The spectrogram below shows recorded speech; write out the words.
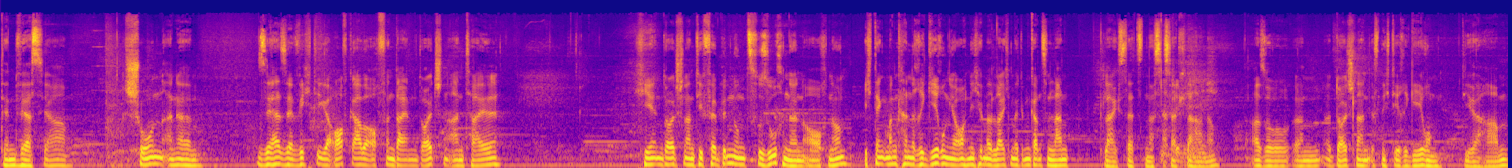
dann wäre es ja schon eine sehr, sehr wichtige Aufgabe auch von deinem deutschen Anteil, hier in Deutschland die Verbindung zu suchen dann auch. Ne? Ich denke, man kann eine Regierung ja auch nicht immer gleich mit dem ganzen Land gleichsetzen, das ist Natürlich. ja klar. Ne? Also ähm, Deutschland ist nicht die Regierung, die wir haben.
